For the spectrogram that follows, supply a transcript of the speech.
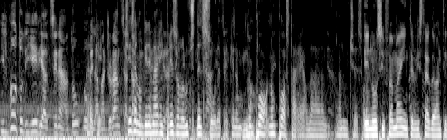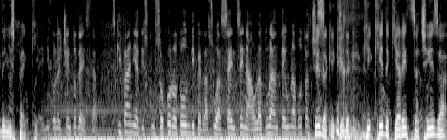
Il voto di ieri al Senato, dove la Perché maggioranza Cesa non viene mai ripreso alla luce del sole perché non, non No. può, non può stare alla, alla luce solare. E non si fa mai intervistare davanti a degli specchi. Polemico nel centrodestra. Schifani ha discusso con Rotondi per la sua assenza in aula durante una votazione. Cesa che chiede, chi- chiede chiarezza, Cesa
